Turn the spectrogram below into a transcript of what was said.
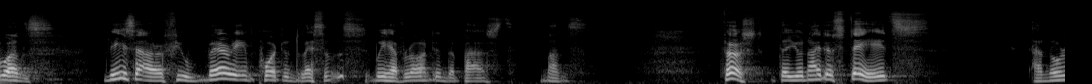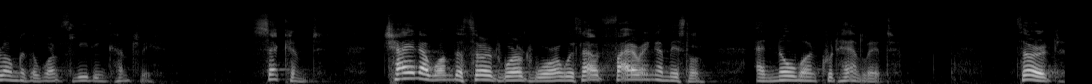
ones, these are a few very important lessons we have learned in the past months. First, the United States are no longer the world's leading country. Second, China won the Third World War without firing a missile, and no one could handle it. Third,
